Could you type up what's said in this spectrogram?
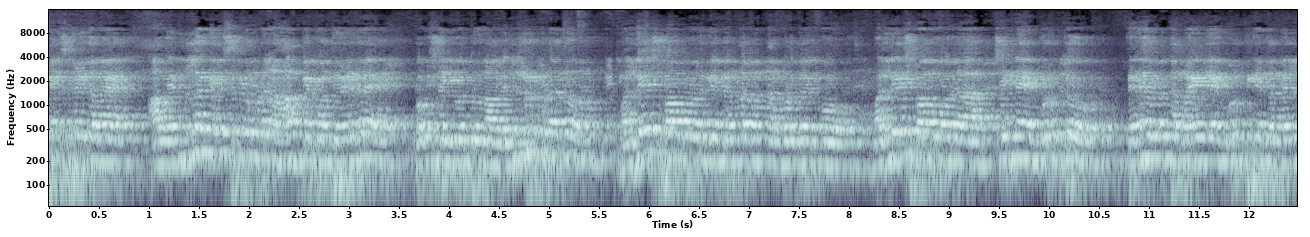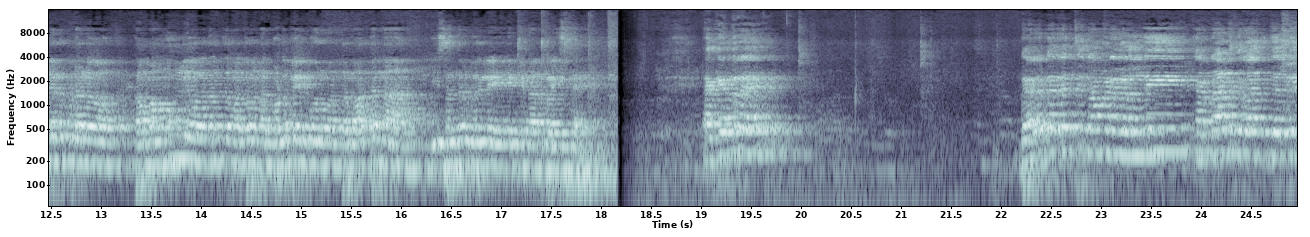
ಕೆಲಸಗಳಿದ್ದಾವೆ ಅವೆಲ್ಲ ಕೆಲಸಗಳು ಕೂಡ ಹಾಕ್ಬೇಕು ಅಂತ ಹೇಳಿದ್ರೆ, ಬಹುಶಃ ಇವತ್ತು ನಾವೆಲ್ಲರೂ ಕೂಡ ಮಲ್ಲೇಶ್ ಬಾಬು ಅವರಿಗೆ ಬೆಂಬಲವನ್ನ ಕೊಡಬೇಕು. ಮಲ್ಲೇಶ್ ಬಾಬು ಅವರ ಚಿಹ್ನೆ, ಗುರುತು, ತೆರೆಯುವಂತ ಮಹಿಳೆ, ಗುರುತಿಗೆ ತಮ್ಮೆಲ್ಲರೂ ಕೂಡ ತಮ್ಮ ಅಮೂಲ್ಯವಾದಂತ ಮತವನ್ನ ಕೊಡಬೇಕು ಅನ್ನುವಂತ ಮಾತನ್ನ ಈ ಸಂದರ್ಭದಲ್ಲಿ ಹೇಳಲಿಕ್ಕೆ ನಾನು ಬಯಸ್ತೇನೆ. ಯಾಕೆಂದ್ರೆ ಬೇರೆ ಬೇರೆ ಚುನಾವಣೆಗಳಲ್ಲಿ ಕರ್ನಾಟಕ ರಾಜ್ಯದಲ್ಲಿ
